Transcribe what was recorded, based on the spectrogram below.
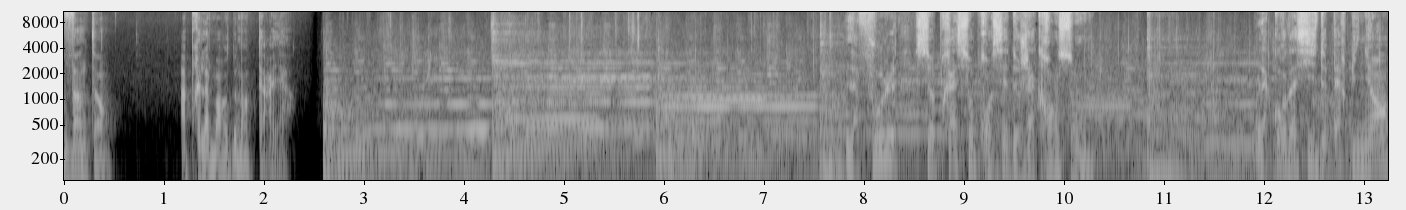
20 ans après la mort de Mokhtaria. Foule se presse au procès de Jacques Rançon. La cour d'assises de Perpignan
